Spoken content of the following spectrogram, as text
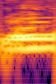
Yeah.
